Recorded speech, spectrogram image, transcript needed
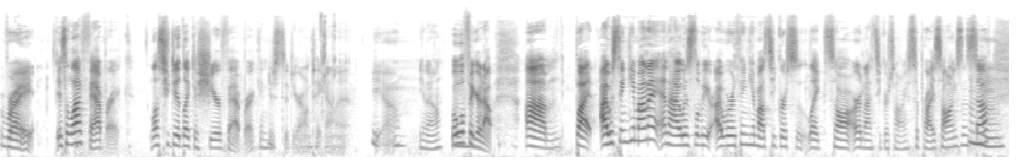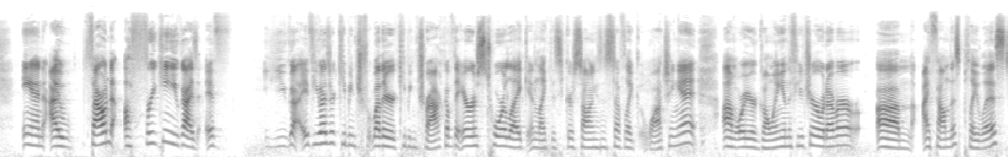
Right. It's a lot of fabric, unless you did like a sheer fabric and just did your own take on it. Yeah. You know, but we'll figure it out. Um, but I was thinking about it, and I was we I were thinking about secret like song or not secret songs, surprise songs and stuff. Mhm. And I found a freaking you guys if you guys if you guys are keeping tr- whether you're keeping track of the Eras tour like and like the secret songs and stuff like watching it um or you're going in the future or whatever um I found this playlist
